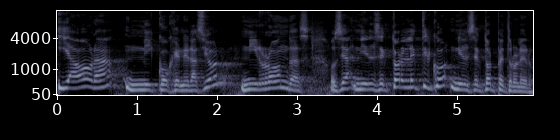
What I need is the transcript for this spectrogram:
y ahora ni cogeneración ni rondas, o sea, ni el sector eléctrico ni el sector petrolero.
